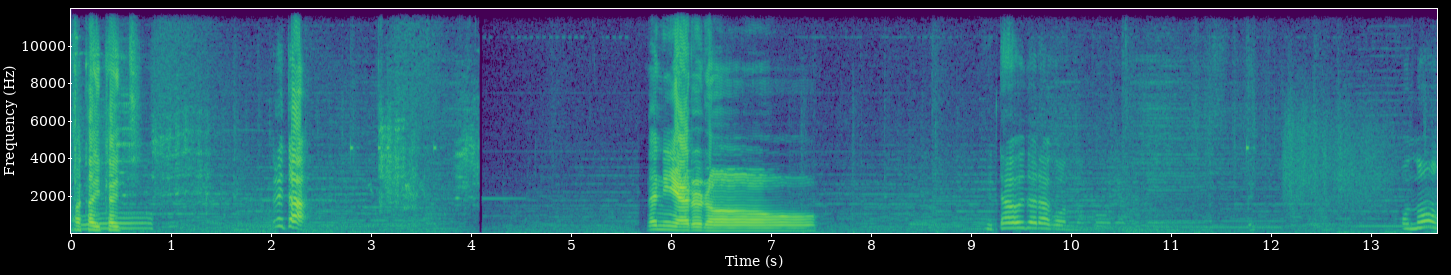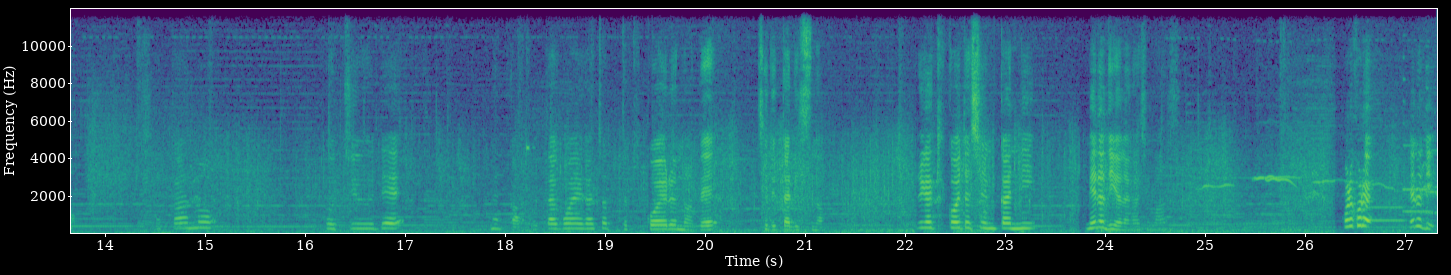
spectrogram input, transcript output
あ、かいかい。おー取れた何やるの？歌うドラゴンの攻略ですこの坂の途中でなんか歌声がちょっと聞こえるのでチルタリスの。それが聞こえた瞬間にメロディーを流します。これこれメロディー。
